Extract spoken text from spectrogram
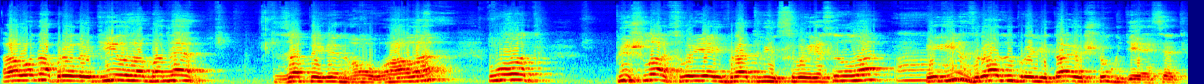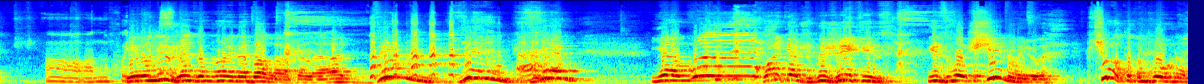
а вона прилетіла, мене запеленгувала, от, пішла своєї братві свиснула, і їй зразу прилітає штук 10. А, ну хоч. І вони вже зі мною не балакали, а дзим, дзим, дзим. Я ва, батя ж біжить із, із вощиною, пчол там повно,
